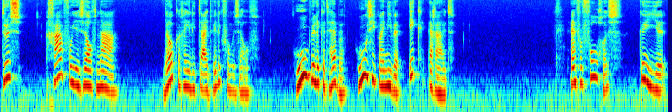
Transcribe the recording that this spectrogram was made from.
Dus ga voor jezelf na. Welke realiteit wil ik voor mezelf? Hoe wil ik het hebben? Hoe ziet mijn nieuwe ik eruit? En vervolgens kun je, je,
